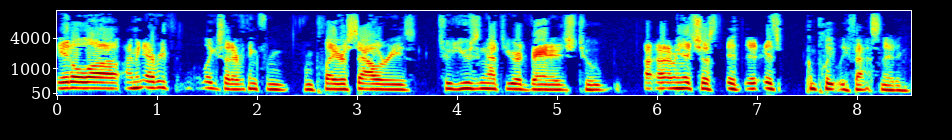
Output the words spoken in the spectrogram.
it'll uh I mean everything like you said everything from from player salaries to using that to your advantage to I, I mean it's just it, it, it's completely fascinating.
